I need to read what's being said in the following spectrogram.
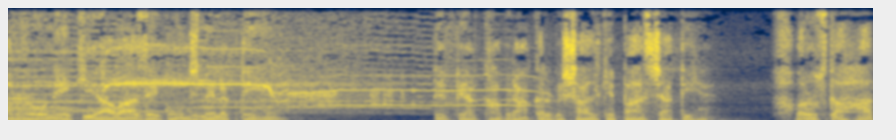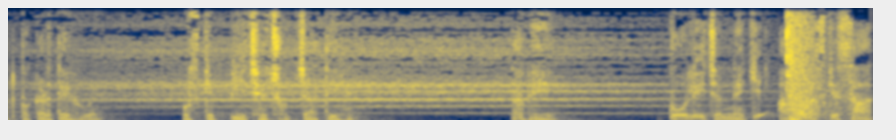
और रोने की आवाज़ें गूंजने लगती हैं। दिव्या घबराकर विशाल के पास जाती है और उसका हाथ पकड़ते हुए उसके पीछे छुप जाती है। तभी गोली चलने की आवाज़ के साथ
